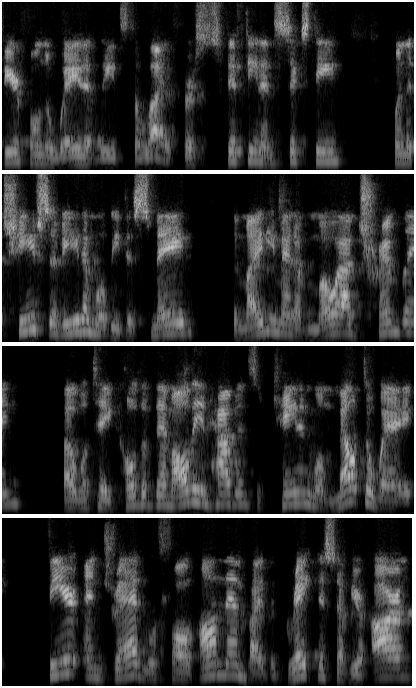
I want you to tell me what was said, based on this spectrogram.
fearful in a way that leads to life. Verses 15 and 16 when the chiefs of Edom will be dismayed, the mighty men of Moab trembling, uh, will take hold of them. All the inhabitants of Canaan will melt away. Fear and dread will fall on them by the greatness of your arm.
